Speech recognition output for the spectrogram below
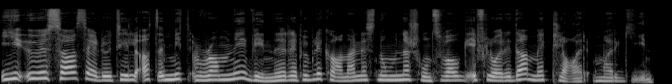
I USA ser det ut til at Mitt Romney vinner republikanernes nominasjonsvalg i Florida med klar margin.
